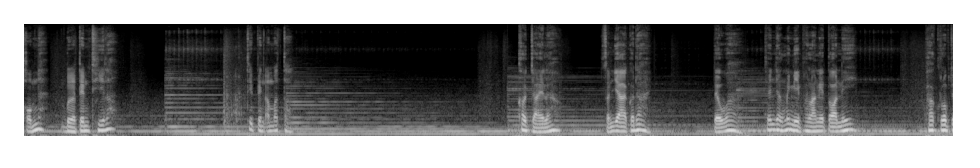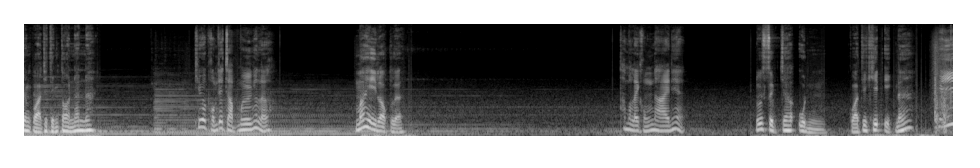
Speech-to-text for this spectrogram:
ผมนะเบื่อเต็มทีแล้ว ที่เป็นอมตะ เข้าใจแล้ว สัญญาก็ได้ แต่ว่าฉันยังไม่มีพลังในตอนนี้ พักครบจนกว่าจะถึงตอนนั้นนะ คิดว่าผมจะจับมืองั้นเหรอ ไม่หรอกเหรอทำอะไรของนายเนี่ยรู้สึกจะอุ่นกว่าที่คิดอีกนะ นี่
